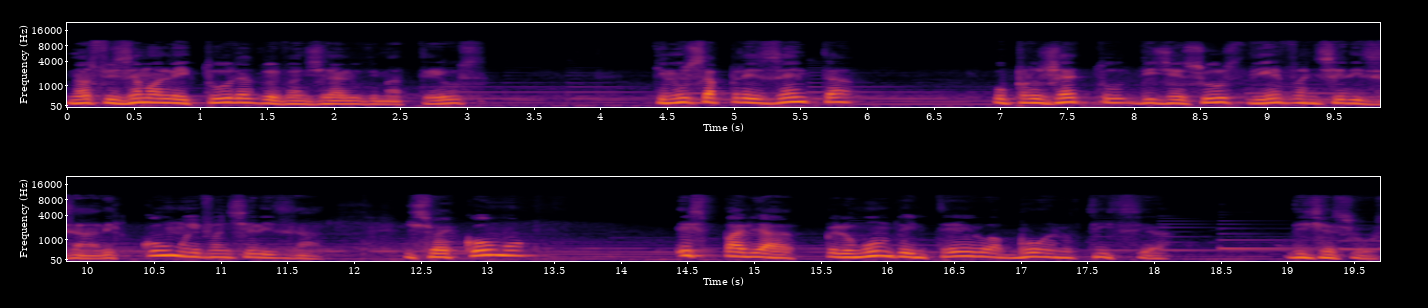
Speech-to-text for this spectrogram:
nós fizemos a leitura do Evangelho de Mateus, que nos apresenta o projeto de Jesus de evangelizar e como evangelizar. Isso é como espalhar pelo mundo inteiro a boa notícia de Jesus.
